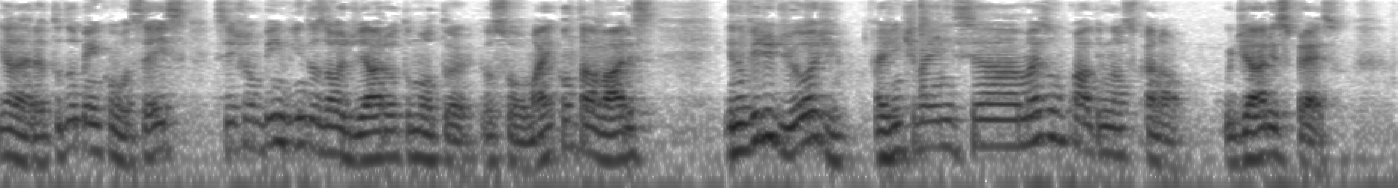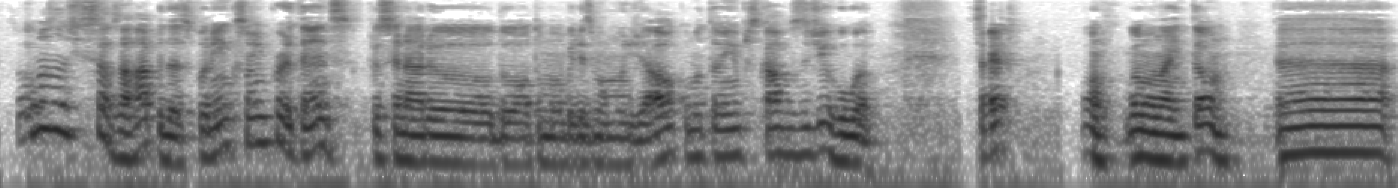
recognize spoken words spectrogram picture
galera, tudo bem com vocês? Sejam bem-vindos ao Diário Automotor. Eu sou o Maicon Tavares e no vídeo de hoje a gente vai iniciar mais um quadro em nosso canal, o Diário Expresso. São algumas notícias rápidas, porém que são importantes para o cenário do automobilismo mundial, como também para os carros de rua, certo? Bom, vamos lá então. Uh,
